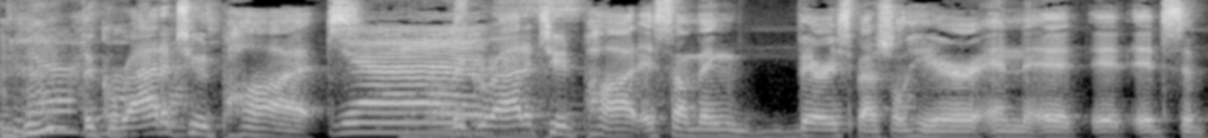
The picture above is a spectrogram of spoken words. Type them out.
Yeah. the gratitude pot. Yes. the gratitude pot is something very special here and it, it it's a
